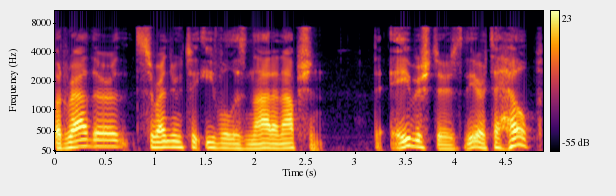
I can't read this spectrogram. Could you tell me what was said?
but rather surrendering to evil is not an option. The Abishter is there to help,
